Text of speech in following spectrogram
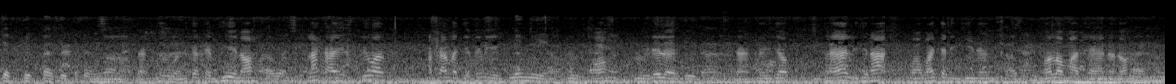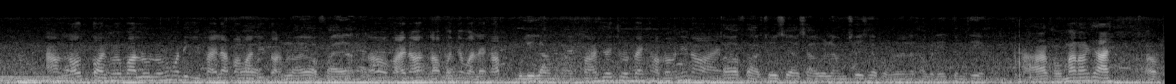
เจ็ดสิบแปดสิบเปอร์เซ็นต์ก็แต่คือวันนี้ก็เต็มที่เนาะครับผม ร่างกายเรียกว่า อาการบาดเจ็บไม่มีไม่มีครับ คือพร้อมลุยได้เลยดูได้แต่คือจะแพ้หรือชนะวางไว้กันอีกทีนึงครับ เพราะเรามาแทนนะเนาะใช่ครับอ้าวเราต่อยมือมาลุ้นๆทุกวันนี้กี่ไฟล์แล้วประมาณที่ต่อยร้อยกว่าไฟล์แล้วครับแล้วไฟล์เนาะเราคนจังหวัดอะไรครับบุรีรัมย์ครับ ฝากเชิญชวนแฟนคลับเราวันนี้หน่อย ก็ฝากช่วยเชียร์ชาวบุรีรัมย์ช่วยเชียร์ผมด้วยนะครับวันนี้เต็มที่ครับ ครับผมมากน้องชาย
